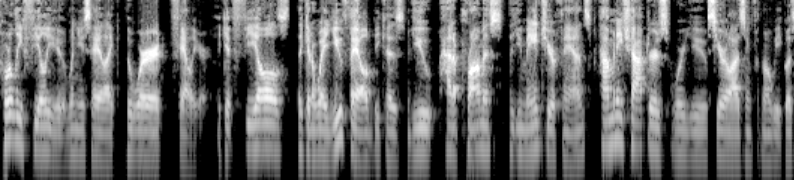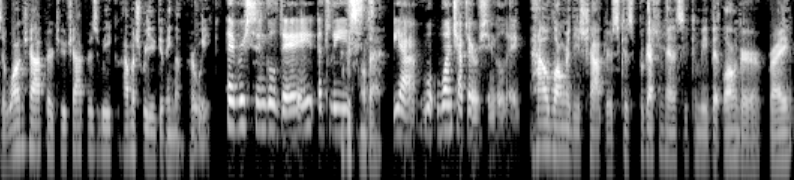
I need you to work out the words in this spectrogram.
totally feel you when you say like the word failure. Like it feels like in a way you failed because you had a promise that you made to your fans. How many chapters were you serializing for them a week? Was it one chapter, two chapters a week? How much were you giving them per week? Every single day, at least. Every single day. Yeah, w- one chapter every single day. How long are these chapters? Because progression fantasy can be a bit longer, right?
